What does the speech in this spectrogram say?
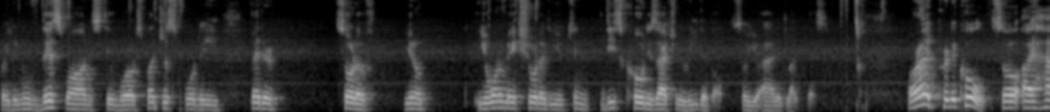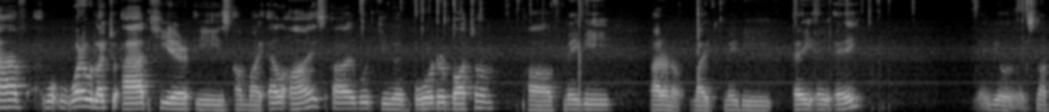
If I remove this one, it still works, but just for the better sort of, you know, you want to make sure that you can, this code is actually readable. So you add it like this. All right, pretty cool. So I have, what I would like to add here is on my LIs, I would give a border bottom of maybe, I don't know, like maybe AAA maybe it's not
